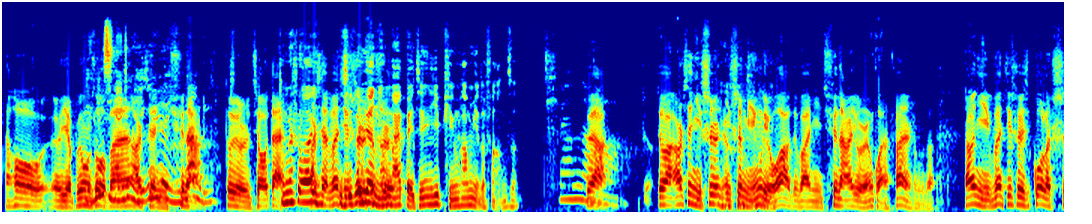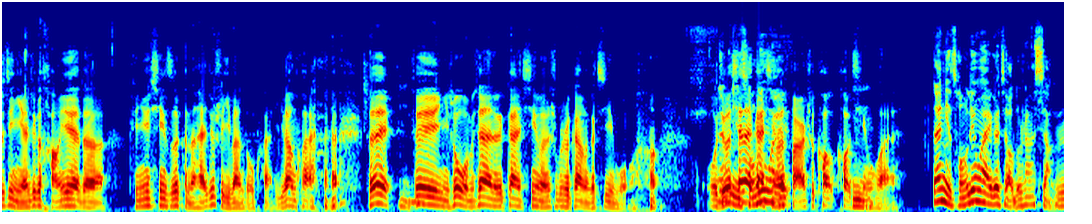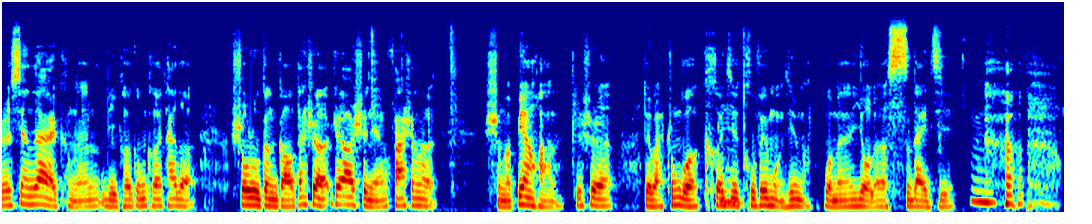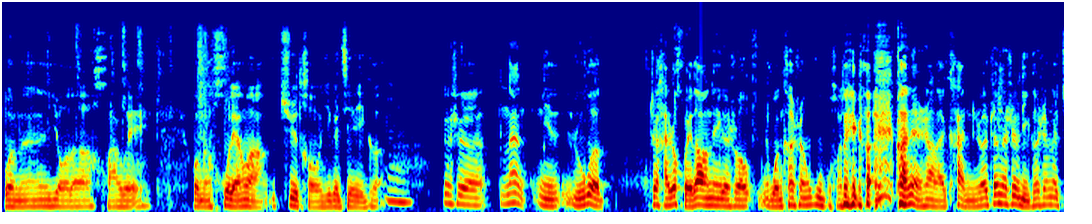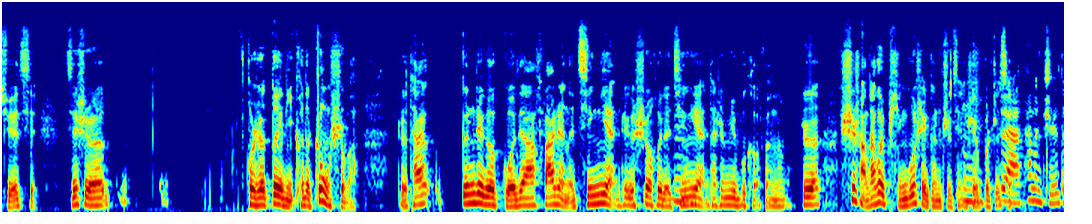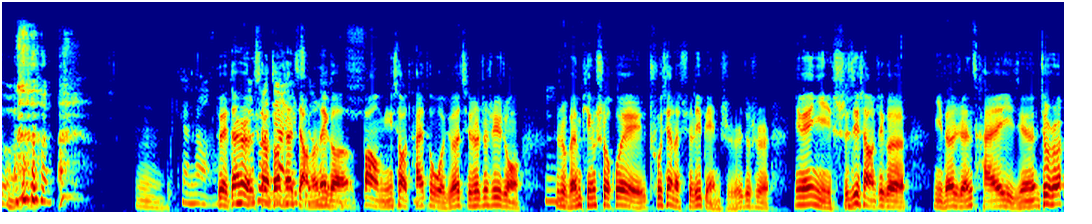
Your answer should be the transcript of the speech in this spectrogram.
然后呃也不用坐班，而且你去哪都有交代。他们说，而且问题是一个月能买北京一平方米的房子。天哪！对啊，对吧？而且你是你是名流啊，对吧？你去哪儿有人管饭什么的。然后你问题是过了十几年，这个行业的平均薪资可能还就是一万多块，一万块。所以所以你说我们现在干新闻是不是干了个寂寞？我觉得现在干新闻反而是靠靠情怀。但你从另外一个角度上想，就是现在可能理科、工科它的收入更高，但是这二十年发生了什么变化呢？就是对吧？中国科技嗯突飞猛进嘛，我们有了四代机，嗯 我们有了华为，我们互联网巨头一个接一个，嗯就是那你如果这还是回到那个说文科生误国那个 观点上来看，你说真的是理科生的崛起，其实或者说对理科的重视吧，这它跟这个国家发展的经验、这个社会的经嗯验，它是密不可分的嘛。就是市场它会评估谁更值钱，谁嗯不值钱。对啊，他们值得。嗯。天呐！对，但是像刚才讲的那个报名校 title，我觉得其实这是一种，就是嗯文凭社会出现的学历贬值，就是因为你实际上这个你的人才已经，就是说，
